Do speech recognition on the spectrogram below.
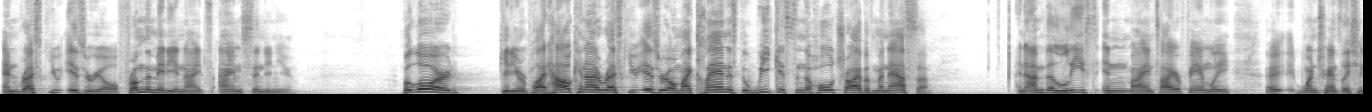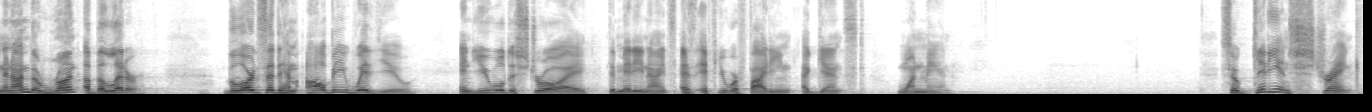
and rescue Israel from the Midianites I am sending you. But Lord, Gideon replied, How can I rescue Israel? My clan is the weakest in the whole tribe of Manasseh and I'm the least in my entire family. Uh, one translation, and I'm the runt of the litter. The Lord said to him, I'll be with you, and you will destroy the Midianites as if you were fighting against one man. So Gideon's strength,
